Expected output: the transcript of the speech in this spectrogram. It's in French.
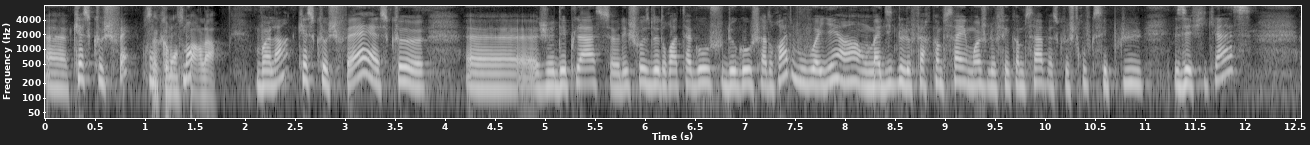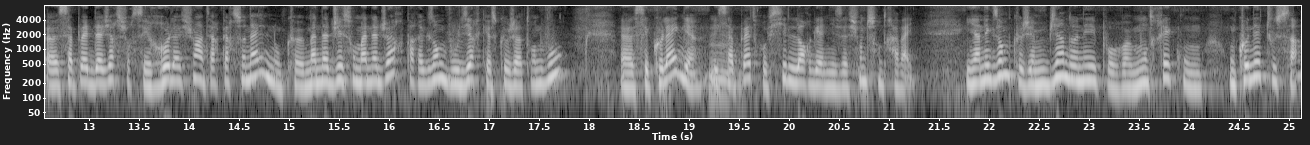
Euh, qu'est-ce que je fais Ça commence par là. Voilà, qu'est-ce que je fais? Est-ce que euh, je déplace les choses de droite à gauche ou de gauche à droite? Vous voyez, hein, on m'a dit de le faire comme ça et moi je le fais comme ça parce que je trouve que c'est plus efficace. Euh, ça peut être d'agir sur ses relations interpersonnelles, donc manager son manager par exemple, vous dire qu'est-ce que j'attends de vous, ses collègues, et ça hmm. peut être aussi l'organisation de son travail. Il y a un exemple que j'aime bien donner pour montrer qu'on connaît tout ça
